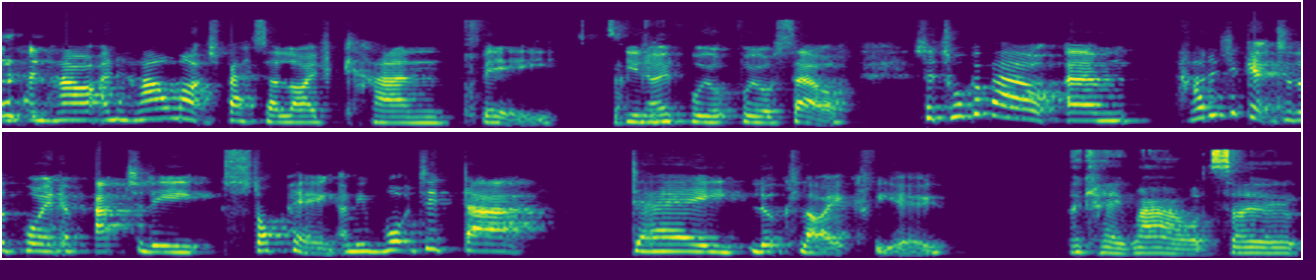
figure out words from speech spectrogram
and, and, how and how much better life can be exactly. you know for your, for yourself so talk about um how did you get to the point of actually stopping? I mean, what did that day look like for you? Okay, wow. So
